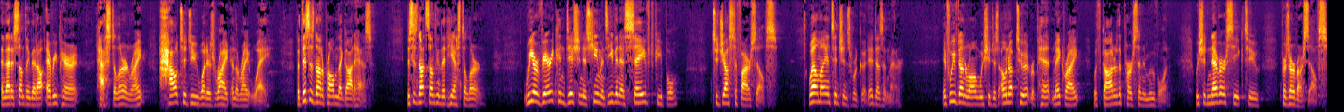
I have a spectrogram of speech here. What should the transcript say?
And that is something that every parent has to learn, right? How to do what is right in the right way. But this is not a problem that God has. This is not something that He has to learn. We are very conditioned as humans, even as saved people, to justify ourselves. Well, my intentions were good. It doesn't matter. If we've done wrong, we should just own up to it, repent, make right with God or the person, and move on. We should never seek to preserve ourselves.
